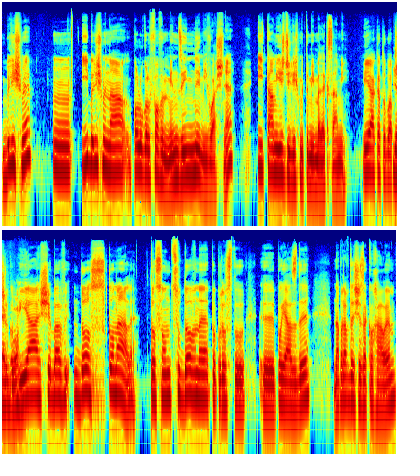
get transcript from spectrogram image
Byliśmy Mm, I byliśmy na polu golfowym, między innymi właśnie, i tam jeździliśmy tymi meleksami. I jaka to była przygoda? Ja się bawię doskonale. To są cudowne po prostu y, pojazdy. Naprawdę się zakochałem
